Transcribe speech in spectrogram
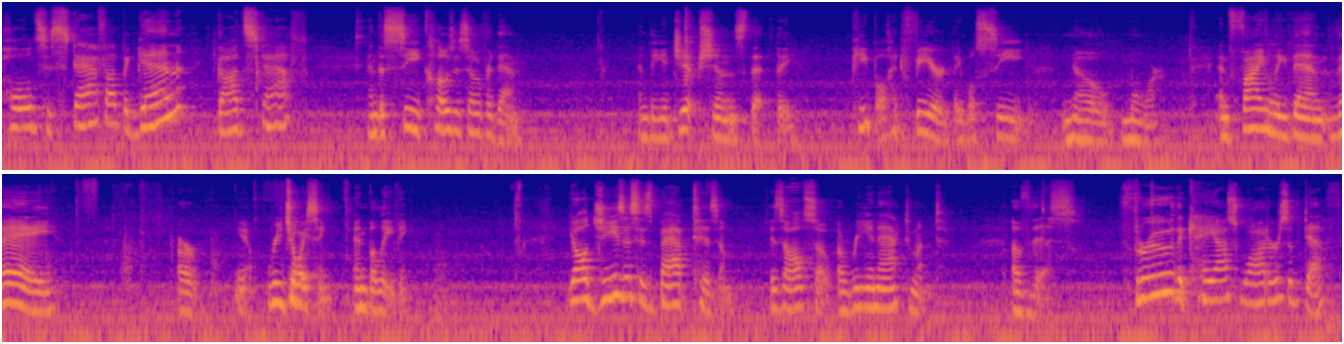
holds his staff up again, God's staff, and the sea closes over them. And the Egyptians that the people had feared they will see no more. And finally, then, they are you know, rejoicing and believing. Y'all, Jesus' baptism is also a reenactment of this. Through the chaos waters of death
